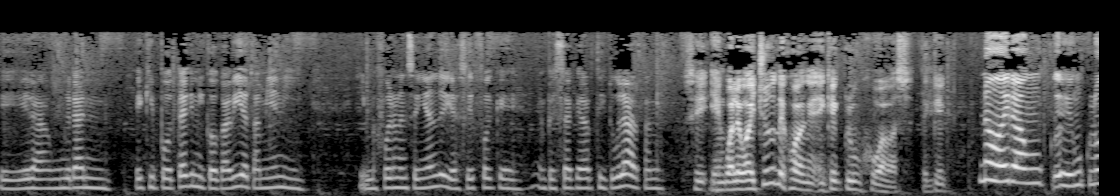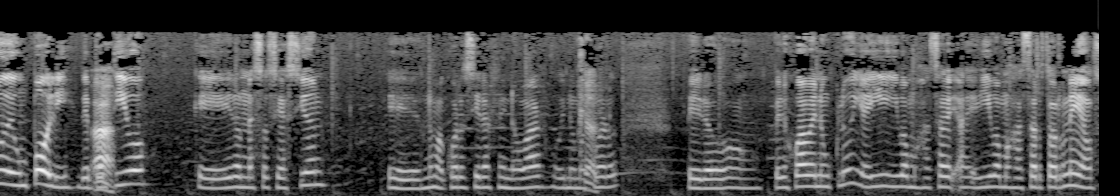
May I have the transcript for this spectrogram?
eh, era un gran equipo técnico que había también, y, y me fueron enseñando, y así fue que empecé a quedar titular también. Sí, ¿y en Gualeguaychú dónde jugaban? ¿En qué club jugabas? ¿De qué? No, era un, eh, un club de un poli deportivo, que era una asociación, eh, no me acuerdo si era Renovar, hoy no me Claro. acuerdo, pero pero jugaba en un club y ahí íbamos a hacer, íbamos a hacer torneos.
